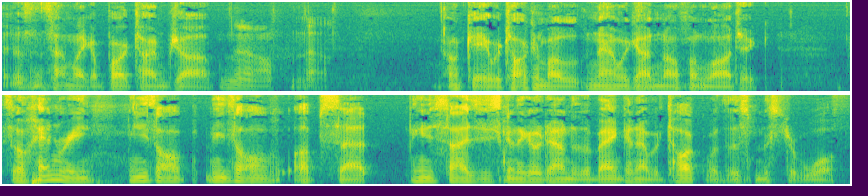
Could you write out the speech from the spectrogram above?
That doesn't sound like a part-time job. No, no. Okay, we're talking about now. We got enough on logic. So Henry, he's all he's all upset. He decides he's going to go down to the bank and have a talk with this Mister Wolfe.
